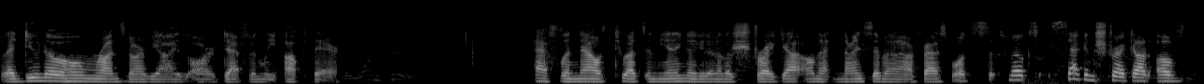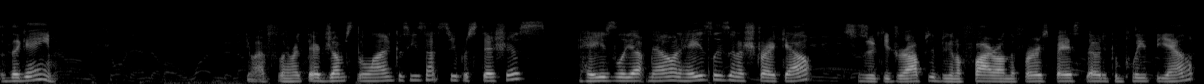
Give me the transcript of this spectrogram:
but I do know home runs and RBIs are definitely up there. Eflin now with two outs in the inning, gonna get another strikeout on that 97 mile hour fastball. It's Smoak's second strikeout of the game. You Eflin right there jumps the line because he's not superstitious. Haseley up now, and Haseley's gonna strike out. Suzuki drops it. He's gonna fire on the first base though to complete the out.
